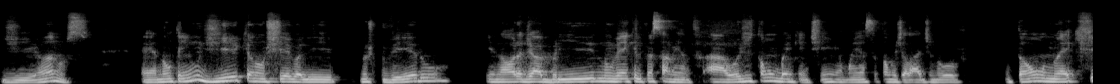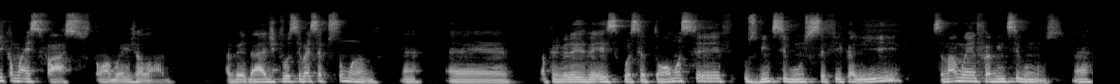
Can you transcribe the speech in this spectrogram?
de anos, é, não tem um dia que eu não chego ali no chuveiro e na hora de abrir não vem aquele pensamento, ah, hoje toma um banho quentinho, amanhã você toma gelado de novo. Então não é que fica mais fácil tomar banho gelado. A verdade é que você vai se acostumando, né? É, a primeira vez que você toma, você, os 20 segundos que você fica ali, você não aguenta ficar 20 segundos, né?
